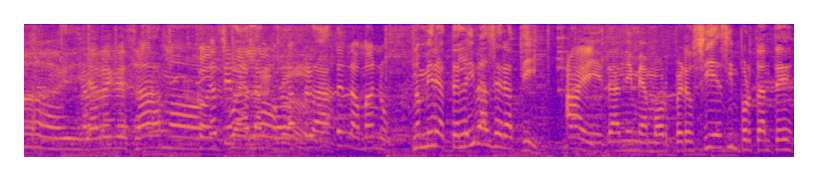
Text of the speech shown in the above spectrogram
Ay, ya regresamos. Ya tienes la, la pregunta en la mano. No, mira, te la iba a hacer a ti. Ay. Dani, mi amor, pero sí es importante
